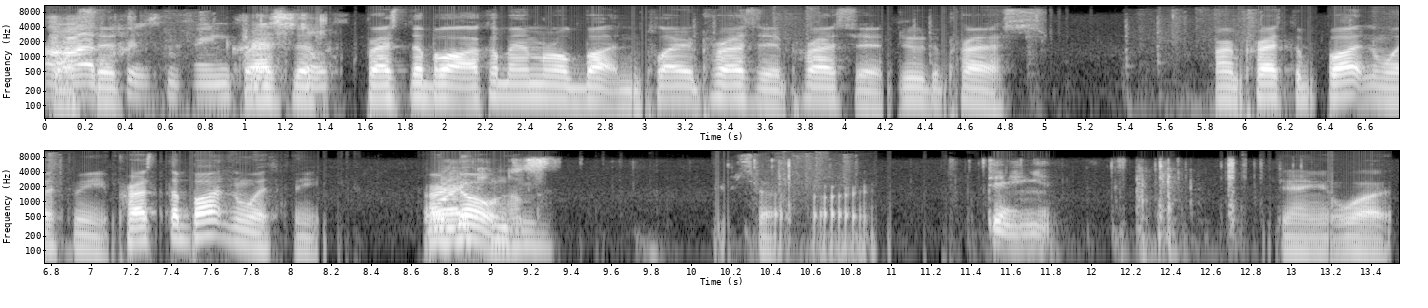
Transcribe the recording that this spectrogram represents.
Ah, Press it. prismarine Press crystal. the press the block of emerald button. Play press it, press it, do the press. Arn, press the button with me. Press the button with me. Or Or no, I'm just- so sorry. Dang it. Dang it, what?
